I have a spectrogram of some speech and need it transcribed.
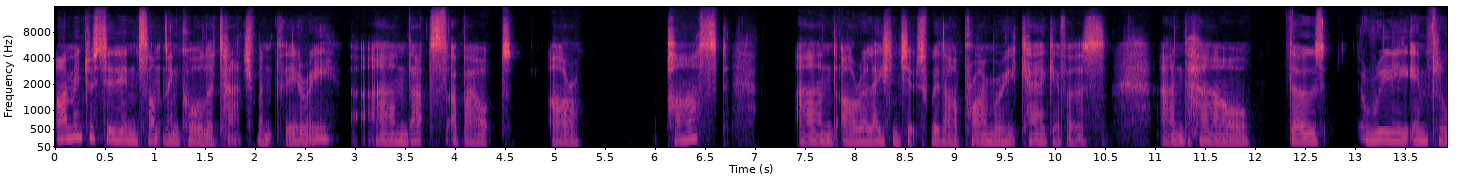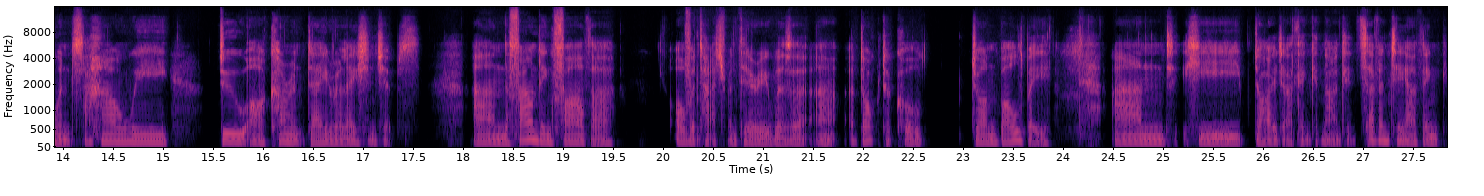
I'm interested in something called attachment theory, and that's about our past and our relationships with our primary caregivers and how those really influence how we do our current day relationships. And the founding father of attachment theory was a, a, a doctor called John Bowlby, and he died, I think, in 1970, I think.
